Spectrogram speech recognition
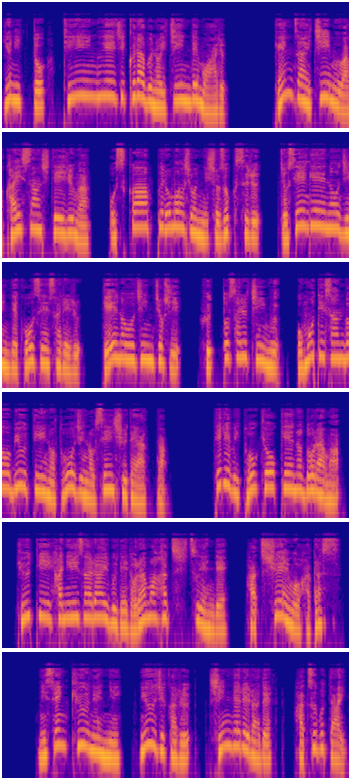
ユニットティーンエイジクラブの一員でもある。現在チームは解散しているが、オスカープロモーションに所属する女性芸能人で構成される芸能人女子フットサルチーム表参道ビューティーの当時の選手であった。テレビ東京系のドラマ、キューティーハニーザライブでドラマ初出演で初主演を果たす。2009年にミュージカルシンデレラで初舞台。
